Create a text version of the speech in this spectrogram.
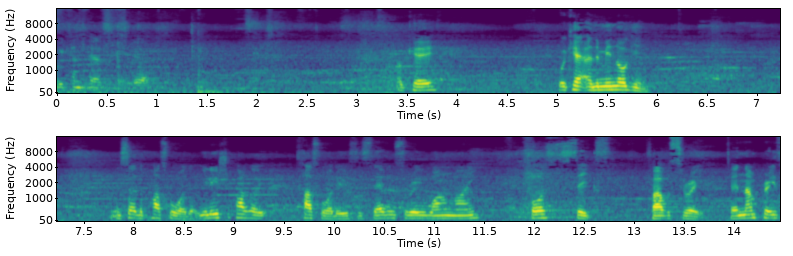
We can test. Yeah. Okay. We can admin login. Insert the password. Initial password password is seven three one nine four six five three. The number is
